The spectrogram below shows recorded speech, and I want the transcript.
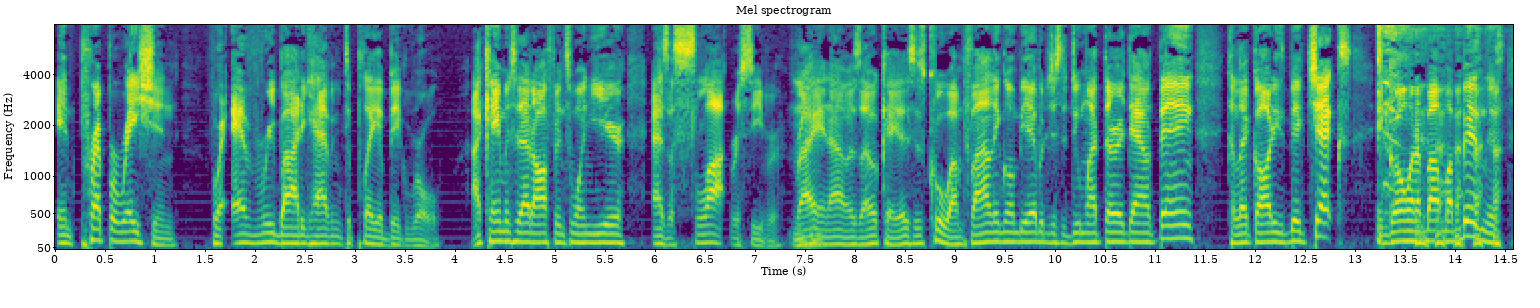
in preparation for everybody having to play a big role. I came into that offense one year as a slot receiver, right? Mm-hmm. And I was like, okay, this is cool. I'm finally going to be able to just to do my third down thing, collect all these big checks, and go on about my business.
